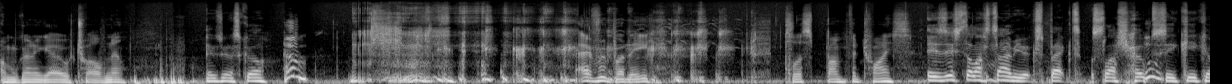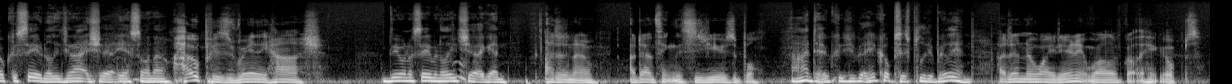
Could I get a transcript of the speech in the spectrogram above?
I'm going to go 12 0. Who's going to score? Everybody. Plus Bamford twice. Is this the last time you expect slash hope to see Kiko Casilla in a Leeds United shirt? Yes or no? Hope is really harsh. Do you want to see him in a Leeds shirt again? I don't know. I don't think this is usable. I do because you've got hiccups. It's bloody brilliant. I don't know why you're doing it while I've got the hiccups.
